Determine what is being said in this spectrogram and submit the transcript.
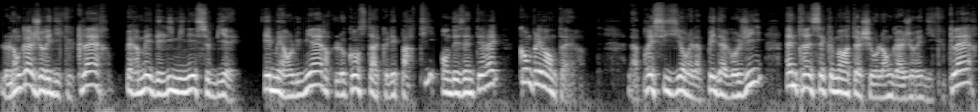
Le langage juridique clair permet d'éliminer ce biais et met en lumière le constat que les parties ont des intérêts complémentaires. La précision et la pédagogie, intrinsèquement attachées au langage juridique clair,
